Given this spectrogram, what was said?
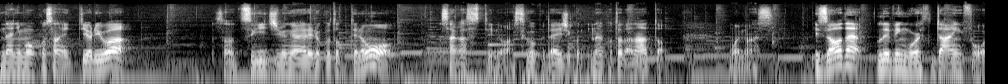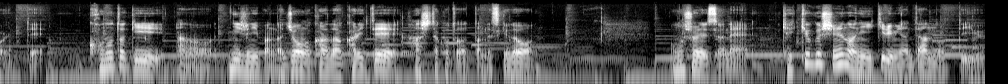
何も起こさないっていうよりはその次自分がやれることっていうのを探すっていうのはすごく大事なことだなと思います。Is all that living worth dying for? ってこの時あの22番がジョーの体を借りて発したことだったんですけど面白いですよね結局死ぬのに生きる意味なんてあんのっていう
